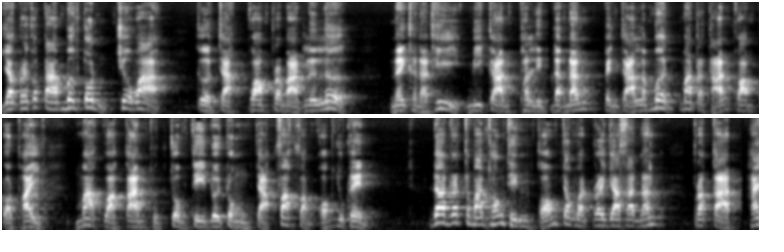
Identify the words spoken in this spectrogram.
อย่างไรก็ตามเบื้องต้น เชื่อว่าเกิดจากความประมาทเลินเล่อในขณะที่มีการผลิตดังนั้นเป็นการละเมิดมาตรฐานความปลอดภัย มากกว่าการถูกโจมตีโดยตรงจากฝากฝั่งของยูเครน ด้านรัฐบาลท้องถิ่นของจังหวัดระยาซันนั้น ประกาศให้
